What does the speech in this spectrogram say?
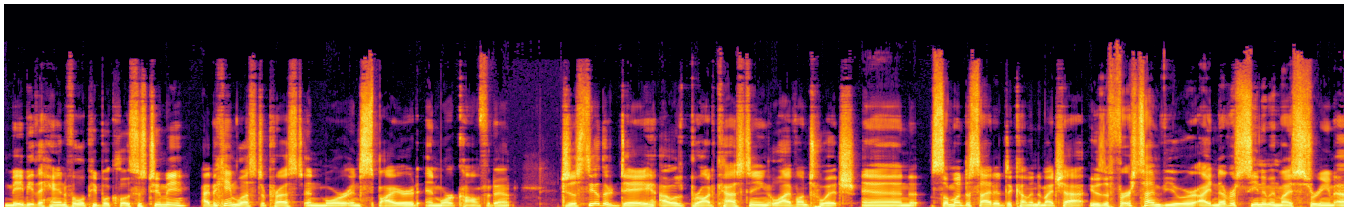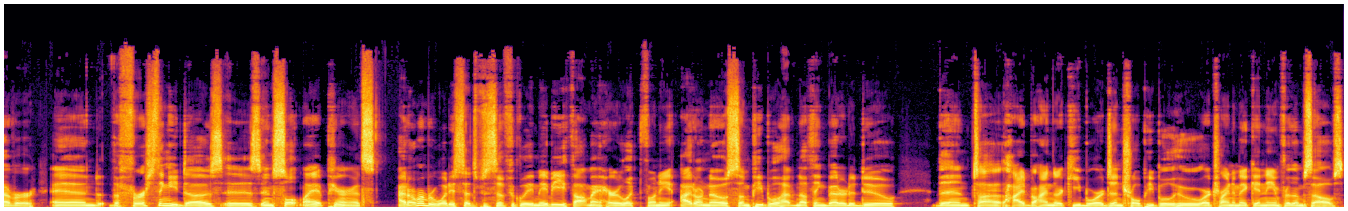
maybe the handful of people closest to me, I became less depressed and more inspired and more confident. Just the other day, I was broadcasting live on Twitch and someone decided to come into my chat. He was a first time viewer. I'd never seen him in my stream ever. And the first thing he does is insult my appearance. I don't remember what he said specifically. Maybe he thought my hair looked funny. I don't know. Some people have nothing better to do than to hide behind their keyboards and troll people who are trying to make a name for themselves.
